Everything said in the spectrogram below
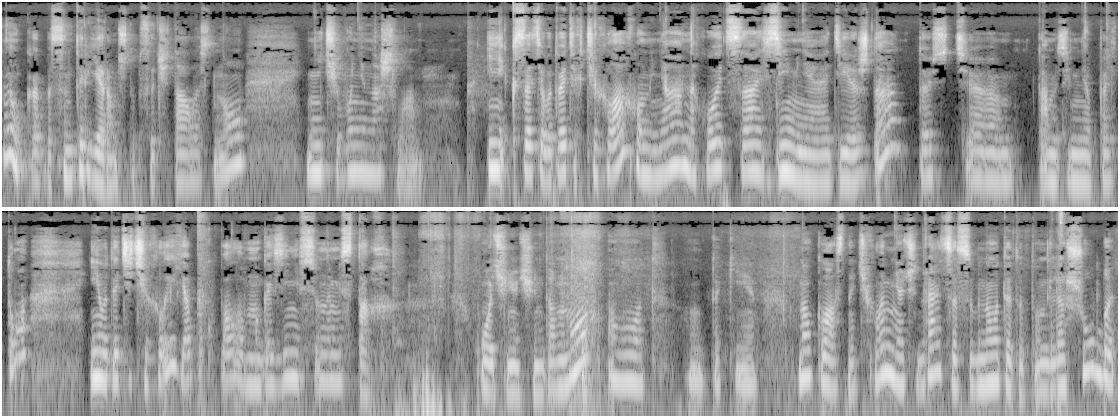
ну, как бы с интерьером, чтобы сочеталось, но ничего не нашла. И, кстати, вот в этих чехлах у меня находится зимняя одежда, то есть э, там зимнее пальто. И вот эти чехлы я покупала в магазине все на местах. Очень-очень давно. Вот, вот такие. Но классные чехлы, мне очень нравятся. Особенно вот этот, он для шубы.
